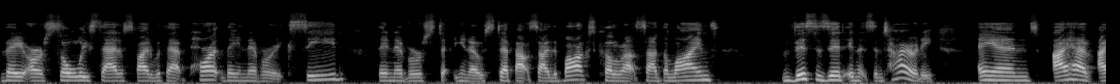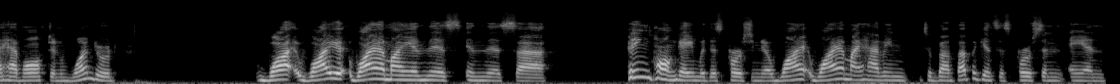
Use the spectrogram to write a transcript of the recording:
They are solely satisfied with that part. They never exceed. They never, st- you know, step outside the box, color outside the lines. This is it in its entirety. And I have, I have often wondered why, why, why am I in this, in this, uh, ping pong game with this person? You know, why, why am I having to bump up against this person and,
